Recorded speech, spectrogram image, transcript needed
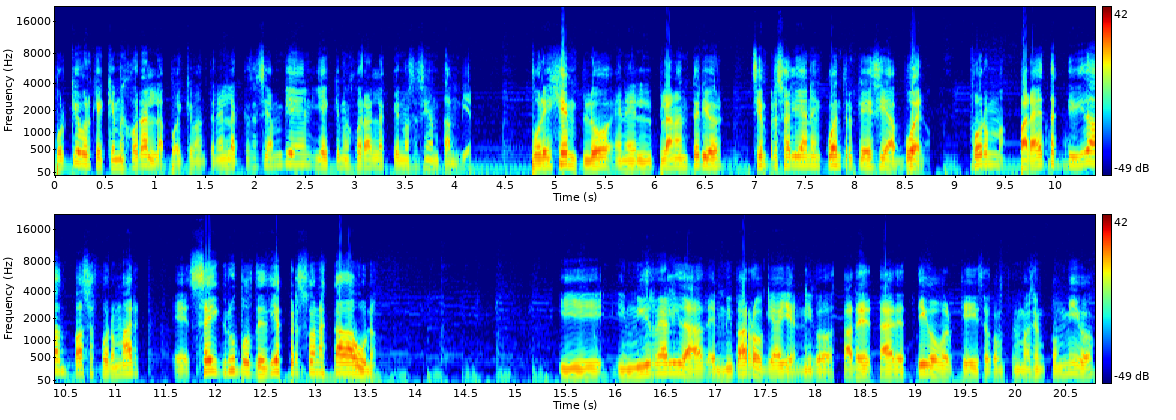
¿Por qué? Porque hay que mejorarlas, pues hay que mantener las que se hacían bien y hay que mejorar las que no se hacían tan bien. Por ejemplo, en el plan anterior siempre salían encuentros que decía, bueno, forma, para esta actividad vas a formar eh, seis grupos de 10 personas cada uno. Y, mi realidad en mi parroquia, y el Nico está de, testigo porque hizo confirmación conmigo,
